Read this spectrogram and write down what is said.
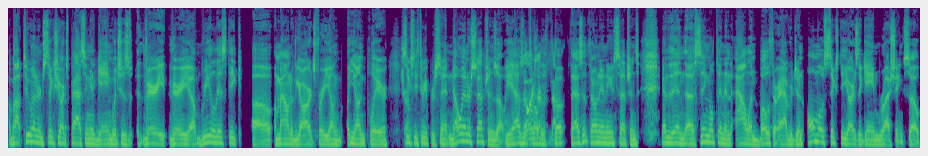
about 206 yards passing a game, which is very, very uh, realistic uh, amount of yards for a young a young player. Sixty three percent, no interceptions though. He hasn't no thrown the, no. hasn't thrown any interceptions. And then uh, Singleton and Allen both are averaging almost sixty yards a game rushing. So,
